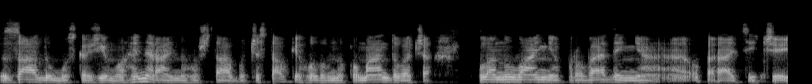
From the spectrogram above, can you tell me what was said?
задуму, скажімо, генерального штабу чи ставки головнокомандувача, планування проведення е, операцій, чи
